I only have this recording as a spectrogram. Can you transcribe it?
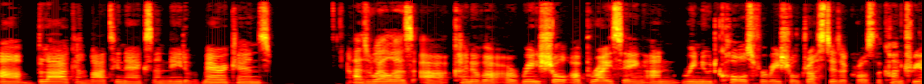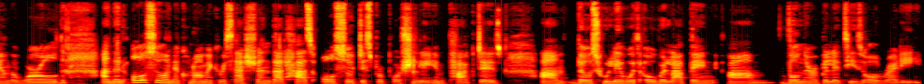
uh, black and latinx and native americans as well as uh, kind of a, a, racial uprising and renewed calls for racial justice across the country and the world. And then also an economic recession that has also disproportionately impacted um, those who live with overlapping um, vulnerabilities already.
